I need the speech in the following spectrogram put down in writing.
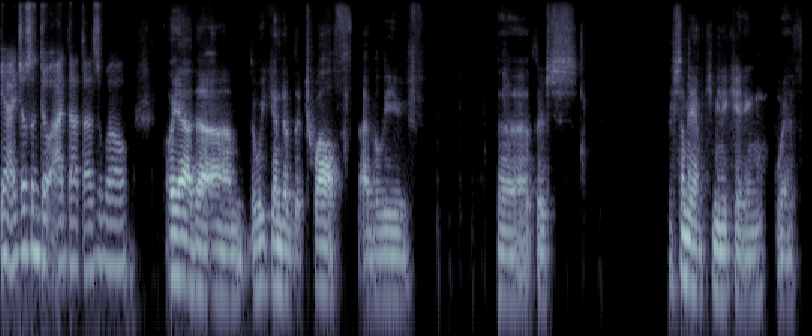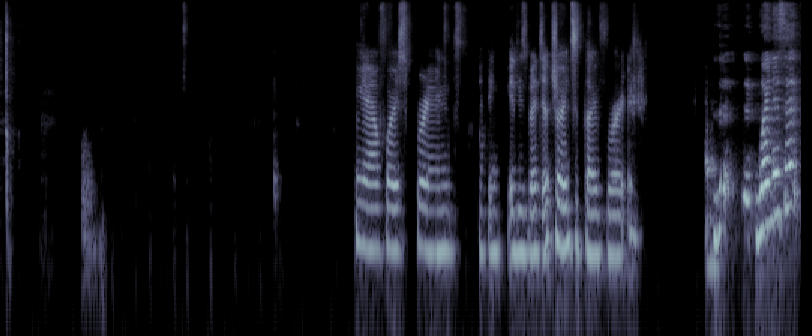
yeah, I just want to add that as well. Oh, yeah, the, um, the weekend of the twelfth, I believe. The, there's. There's somebody I'm communicating with. Yeah, for a sprint, I think it is better trying to type for it. The- When is it?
